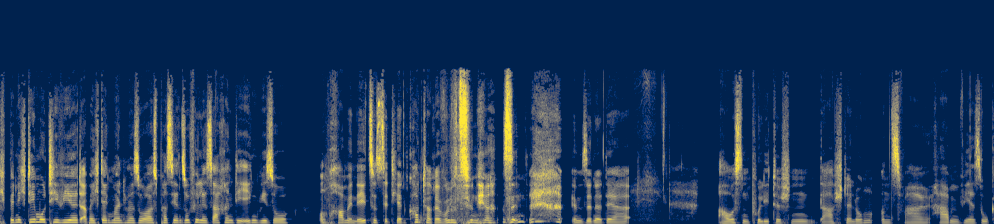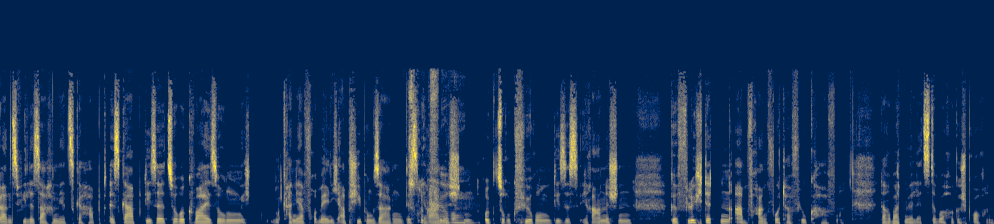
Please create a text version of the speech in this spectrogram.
ich bin nicht demotiviert, aber ich denke manchmal so, es passieren so viele Sachen, die irgendwie so um Khamenei zu zitieren, konterrevolutionär sind im Sinne der außenpolitischen Darstellung. Und zwar haben wir so ganz viele Sachen jetzt gehabt. Es gab diese Zurückweisung, ich kann ja formell nicht Abschiebung sagen, des iranischen Rückzurückführung dieses iranischen Geflüchteten am Frankfurter Flughafen. Darüber hatten wir letzte Woche gesprochen.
